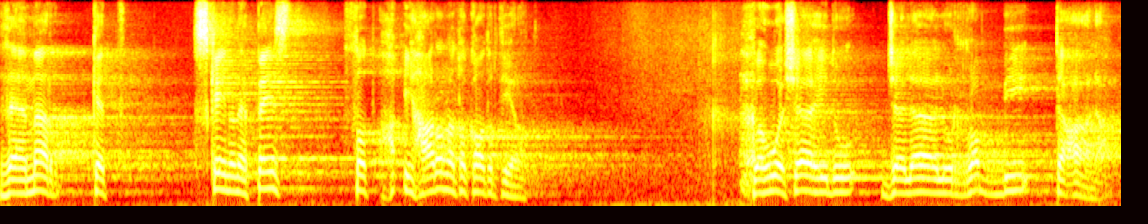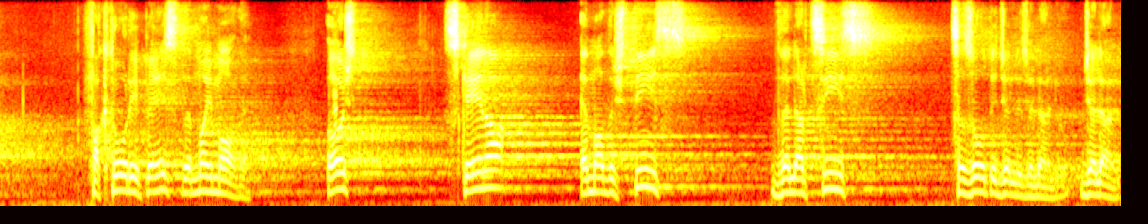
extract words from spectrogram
dhe e merr këtë skenën e pestë, thotë i harron ato katër tjerat. Wa huwa shahidu jalalu rabbi ta'ala. Faktori i pesë dhe ma i madhe është skena e madhështisë dhe lartësisë së Zotit xhelal.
